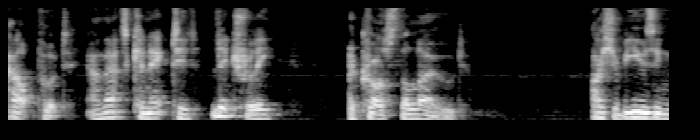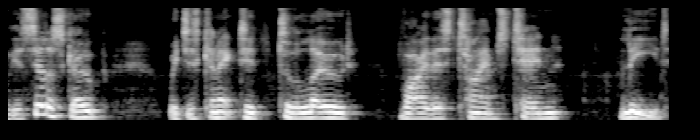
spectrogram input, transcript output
output and that's connected literally across the load. I should be using the oscilloscope which is connected to the load via this times 10 lead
